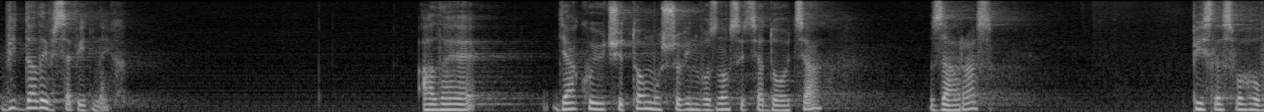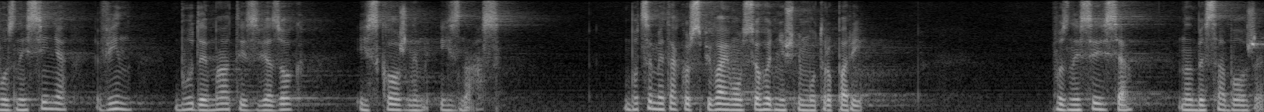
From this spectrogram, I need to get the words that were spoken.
віддалився від них. Але дякуючи тому, що Він возноситься до Отця, зараз, після свого Вознесіння, Він буде мати зв'язок із кожним із нас. Бо це ми також співаємо в сьогоднішньому тропарі. Вознесися на небеса Боже.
